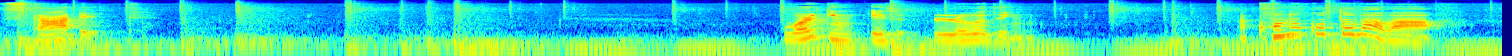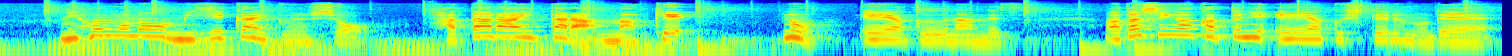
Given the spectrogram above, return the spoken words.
started. Working is losing. この言葉は日本語の短い文章「働いたら負け」の英訳なんです。私が勝手に英訳してるので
